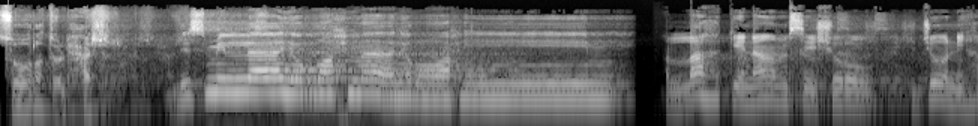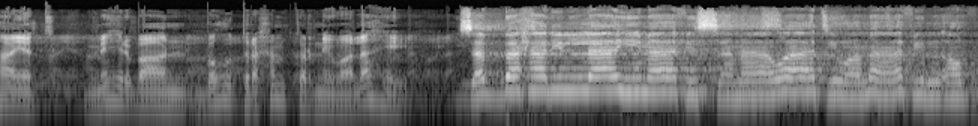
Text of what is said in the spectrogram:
سورة الحشر. بسم اللہ الرحمن الرحیم۔ اللہ کے نام سے شروع جو نہایت مہربان بہت رحم کرنے والا ہے۔ سبح للہ ما فی السماوات وما فی الارض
